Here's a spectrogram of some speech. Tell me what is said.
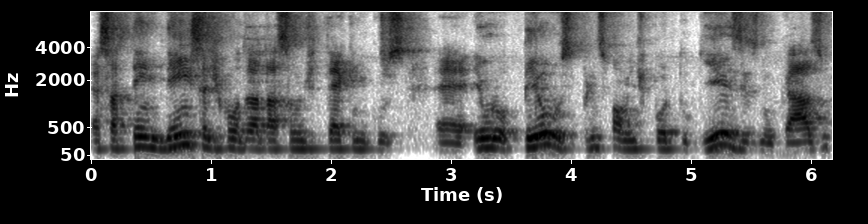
essa tendência de contratação de técnicos é, europeus, principalmente portugueses, no caso,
